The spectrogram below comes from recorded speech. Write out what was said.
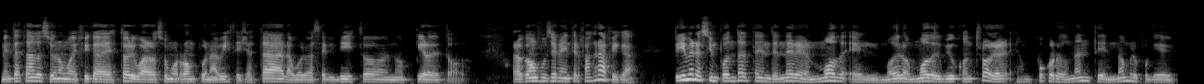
Mientras tanto, si uno modifica de storyboard, lo sumo rompe una vista y ya está, la vuelve a hacer y listo, no pierde todo. Ahora, ¿cómo funciona la interfaz gráfica? Primero es importante entender el, mod, el modelo Model View Controller. Es un poco redundante el nombre porque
